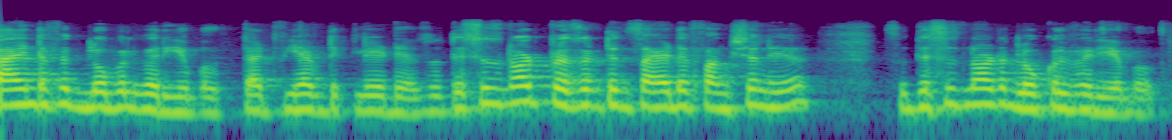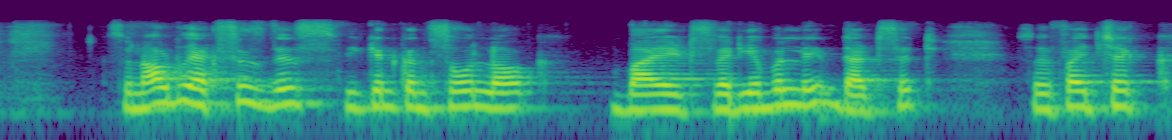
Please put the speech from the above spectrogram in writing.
kind of a global variable that we have declared here. So this is not present inside a function here. So this is not a local variable. So now to access this we can console log by its variable name. That's it. So if i check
